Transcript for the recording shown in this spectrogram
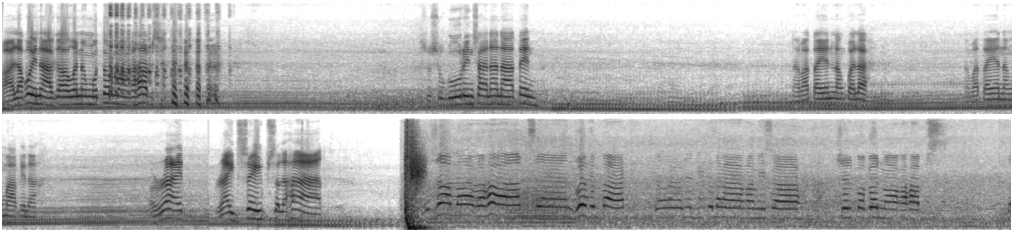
Kala ko inaagawan ng motor mga kahabs. Susugurin sana natin. Namatayan lang pala. Namatayan ng makina. Alright ride safe sa lahat. What's up mga kahabs? And welcome back. So nandito na nga kami sa Shelpagon mga kahabs. So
